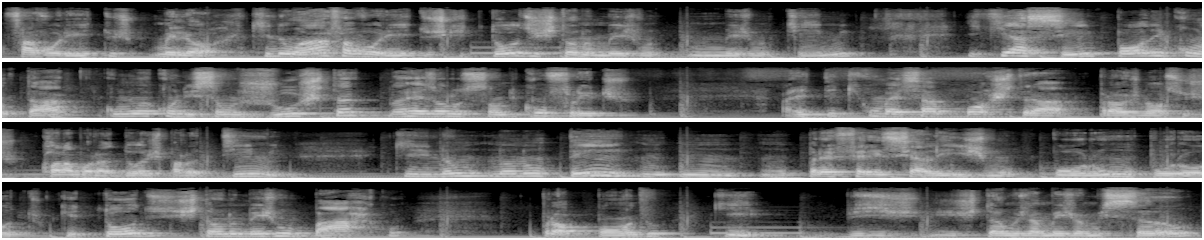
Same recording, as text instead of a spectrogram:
favoritos, melhor, que não há favoritos, que todos estão no mesmo, no mesmo time e que assim podem contar com uma condição justa na resolução de conflitos. A gente tem que começar a mostrar para os nossos colaboradores, para o time, que não, não, não tem um, um, um preferencialismo por um por outro, que todos estão no mesmo barco, propondo que estamos na mesma missão,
